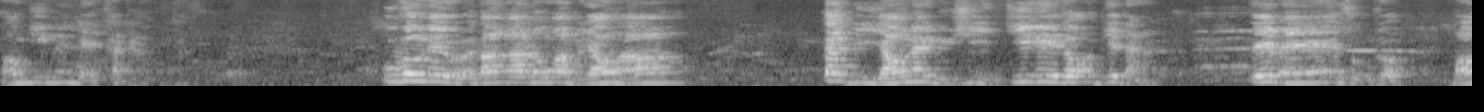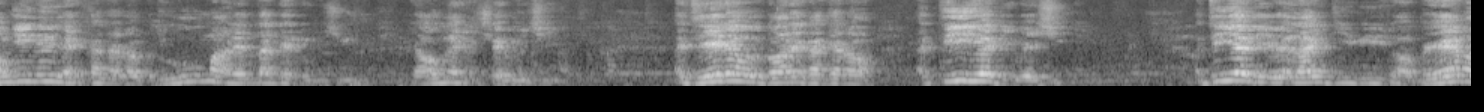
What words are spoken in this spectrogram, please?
မောင်းကြီးနဲ့လည်းခတ်တာဥပုံလေးကိုအသားငါလုံးဝမရောင်းတာတက်ပြီးရောင်းတဲ့လူရှိရင်ကြီးသေးသောအပြစ်ဒဏ်ပေးမယ်ဆိုပြီးတော့ မောင်းကြီးနဲ့လည်းခတ်တာတော့ဘယ်သူမှလည်းတတ်တဲ့လူမရှိဘူးရောင်းတဲ့လူလည်းမရှိဘူးအသေးတဲ့ကိုသွားတဲ့ခါကျတော့အတီးရွက်တွေပဲရှိအတီးရွက်တွေပဲလိုက်ကြည့်ပြီးတော့ဘဲမှ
